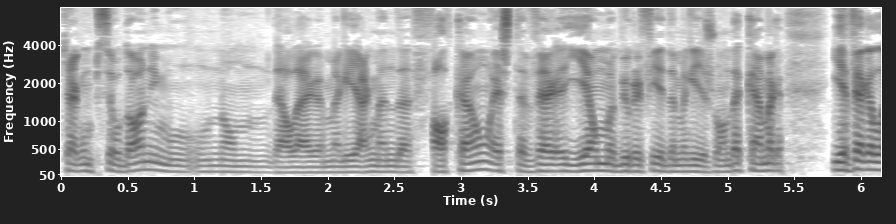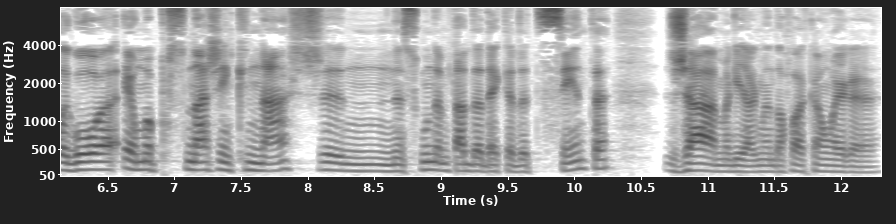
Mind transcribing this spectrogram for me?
que era um pseudónimo, o nome dela era Maria Armanda Falcão, esta Vera, e é uma biografia da Maria João da Câmara, e a Vera Lagoa é uma personagem que nasce na segunda metade da década de 60, já a Maria Armanda Falcão era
